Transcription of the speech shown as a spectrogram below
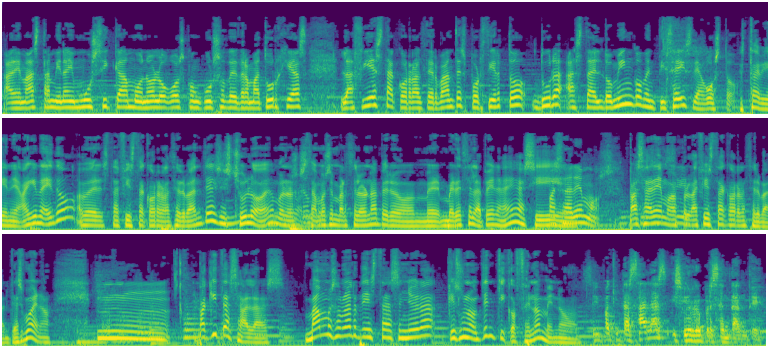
Además, también hay música, monólogos, concurso de dramaturgias. La fiesta Corral Cervantes, por cierto, dura hasta el domingo 26 de agosto. Está bien, ¿eh? ¿alguien ha ido a ver esta fiesta Corral Cervantes? Es chulo, ¿eh? Bueno, estamos en Barcelona, pero me merece la pena, ¿eh? Así pasaremos. Pasaremos sí. por la fiesta Corral Cervantes. Bueno, mmm, Paquita Salas, vamos a hablar de esta señora que es un auténtico fenómeno. Soy Paquita Salas y soy representante.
